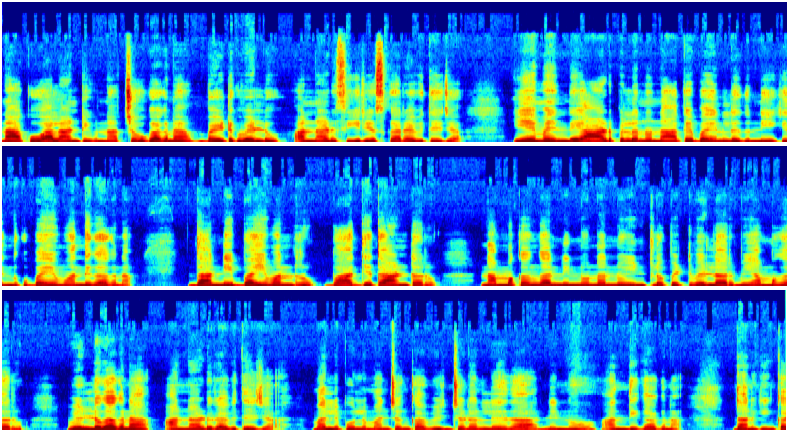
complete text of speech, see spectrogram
నాకు అలాంటివి నచ్చవు గగన. బయటకు వెళ్ళు అన్నాడు సీరియస్గా రవితేజ. ఏమైంది? ఆడపిల్లను నాకే భయం లేదు. నీకెందుకు భయం? అంది గగన. దాన్ని భయం అనరు బాధ్యత అంటారు. నమ్మకంగా నిన్ను నన్ను ఇంట్లో పెట్టి వెళ్ళారు మీ అమ్మగారు. వెళ్ళు గగన అన్నాడు రవితేజ. మల్లెపూల మంచం కవ్వించడం లేదా నిన్ను? అంది గగన. దానికి ఇంకా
